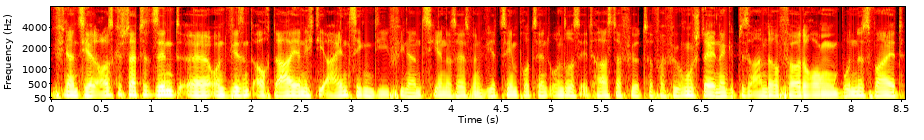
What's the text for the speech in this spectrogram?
finanziell ausgestattet sind. Äh, und wir sind auch da ja nicht die Einzigen, die finanzieren. Das heißt, wenn wir zehn Prozent unseres Etats dafür zur Verfügung stellen, dann gibt es andere Förderungen bundesweit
